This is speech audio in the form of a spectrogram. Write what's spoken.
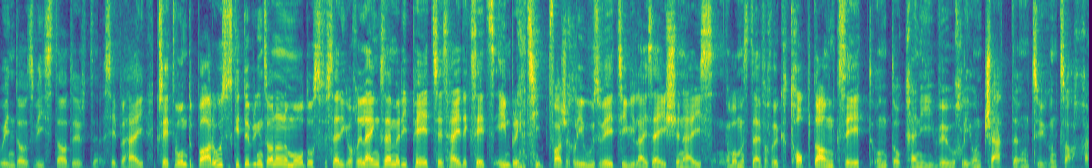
Windows Vista durch 7 haben. Sieht wunderbar aus. Es gibt übrigens auch noch einen Modus für solche, die ein langsamere PCs haben. Da sieht es im Prinzip fast ein bisschen aus wie Civilization 1, wo man es einfach wirklich top-down sieht und auch keine Wölkchen und Chatten und Zeug und Sachen.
